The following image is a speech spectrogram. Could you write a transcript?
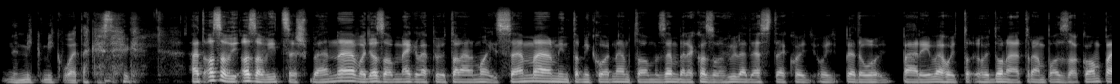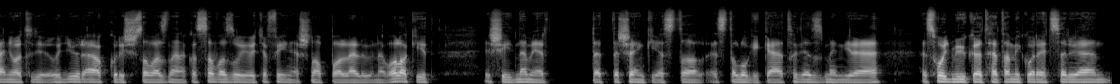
Mik, mik voltak ezek? Hát az a, az a vicces benne, vagy az a meglepő talán mai szemmel, mint amikor nem tudom, az emberek azon hüledeztek, hogy, hogy például pár éve, hogy, hogy Donald Trump azzal kampányolt, hogy, hogy őre akkor is szavaznának a szavazói, hogyha fényes nappal lelőne valakit, és így nem értette senki ezt a, ezt a logikát, hogy ez mennyire, ez hogy működhet, amikor egyszerűen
